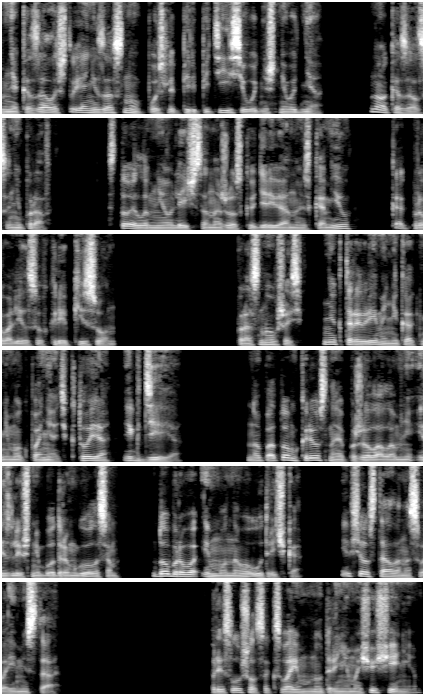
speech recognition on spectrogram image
Мне казалось, что я не засну после перипетии сегодняшнего дня, но оказался неправ. Стоило мне улечься на жесткую деревянную скамью, как провалился в крепкий сон. Проснувшись, некоторое время никак не мог понять, кто я и где я. Но потом крестная пожелала мне излишне бодрым голосом доброго иммунного утречка, и все стало на свои места. Прислушался к своим внутренним ощущениям.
